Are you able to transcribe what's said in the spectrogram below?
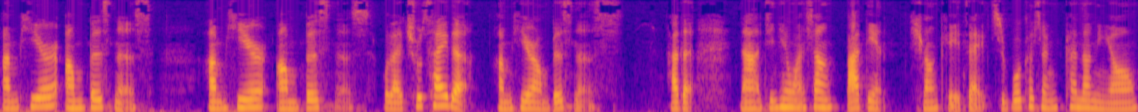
I'm here on business. I'm here on business. 我来出差的。I'm here on business. 好的，那今天晚上八点，希望可以在直播课程看到你哦。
